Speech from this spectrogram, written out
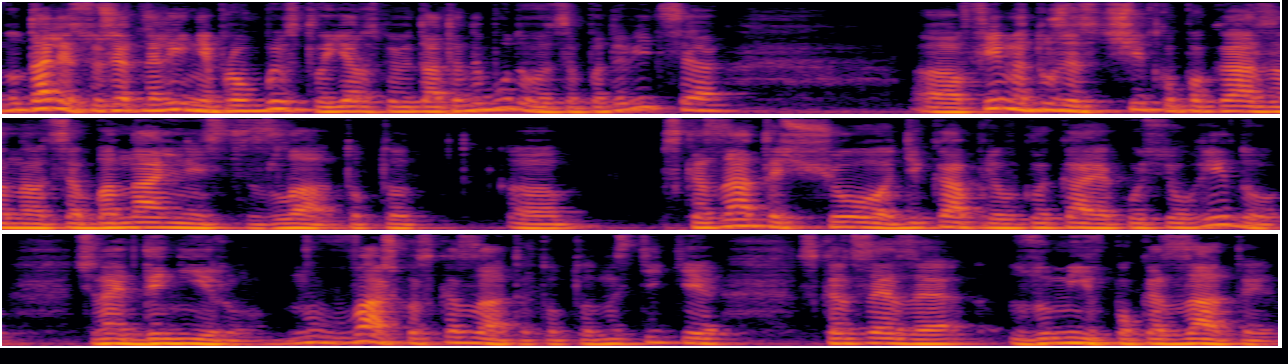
ну, далі сюжетна лінія про вбивство я розповідати не буду, ви це подивіться. Е, В фільмі дуже чітко показана ця банальність зла. Тобто е, сказати, що Ді Капріо викликає якусь огиду, чи навіть Де Ніро, ну важко сказати. Тобто настільки Скорсезе зумів показати,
